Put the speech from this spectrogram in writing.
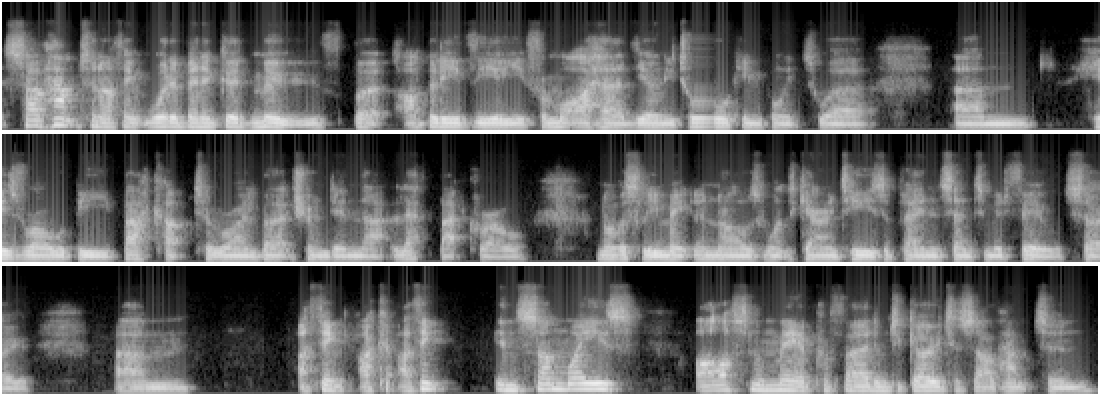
Southampton I think would have been a good move, but I believe the from what I heard, the only talking points were um, his role would be back up to Ryan Bertrand in that left back role. And obviously, Maitland Niles wants guarantees of playing in centre midfield. So um, I think I, I, think in some ways Arsenal may have preferred him to go to Southampton,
